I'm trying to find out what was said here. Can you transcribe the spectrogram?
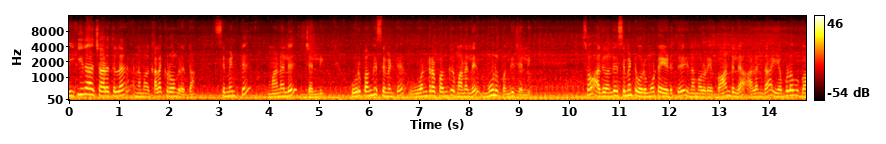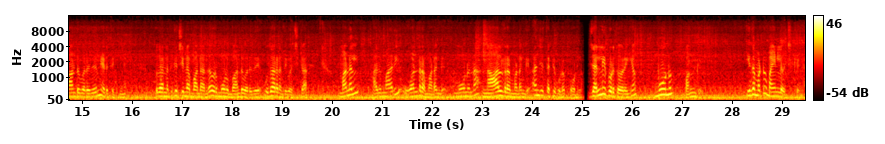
விகிதாச்சாரத்தில் நம்ம கலக்கிறோங்கிறது தான். சிமெண்ட்டு மணல் ஜல்லி. ஒரு பங்கு சிமெண்ட்டு ஒன்றரை பங்கு மணல் மூணு பங்கு ஜல்லி. ஸோ அது வந்து சிமெண்ட் ஒரு மூட்டை எடுத்து நம்மளுடைய பாண்டில் அளந்தால் எவ்வளவு பாண்டு வருதுன்னு எடுத்துக்கோங்க. உதாரணத்துக்கு சின்ன பாண்டாக இருந்தால் ஒரு மூணு பாண்டு வருது. உதாரணத்துக்கு வச்சுட்டா மணல் அது மாதிரி ஒன்றரை மடங்கு மூணுனா நாலரை மடங்கு அஞ்சு தட்டு கூட போடலாம். ஜல்லி பொறுத்த வரைக்கும் மூணு பங்கு. இதை மட்டும் மைண்டில் வச்சுக்கோங்க.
